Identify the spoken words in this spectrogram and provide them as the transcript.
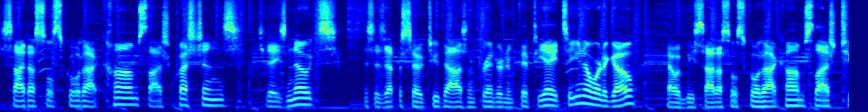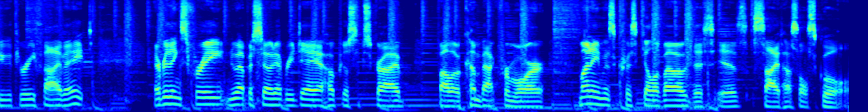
sidehustleschool.com slash questions. Today's notes. This is episode 2358. So you know where to go. That would be sidehustleschool.com slash 2358. Everything's free. New episode every day. I hope you'll subscribe, follow, come back for more. My name is Chris Guillebeau. This is Side Hustle School.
